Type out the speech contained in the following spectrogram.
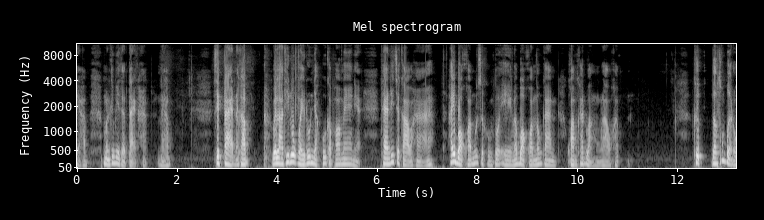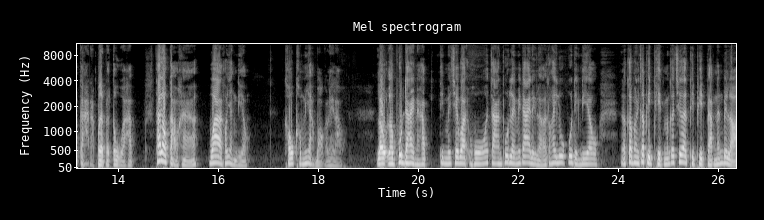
ๆครับ มันก็มีแต่แตกหักนะครับ 18 นะครับ เวลาที่ลูกวัยรุ่นอยากพูดกับพ่อแม่เนี่ยแทนที่จะกล่าวหาให้บอกความรู้สึกของตัวเอง แล้วบอกความต้องการความคาดหวังของเราครับ คือเราต้องเปิดโอกาสเปิดประตูครับ ถ้าเรากล่าวหาว่าเขาอย่างเดียวเขาเขาไม่อยากบอกอะไรเรา เราเราพูดได้นะครับ ที่ไม่ใช่ว่าโอ้โหอาจารย์พูดอะไรไม่ได้เลยเหรอต้องให้ลูกพูดอย่างเดียว แล้วก็มันก็ผิดผิดมันก็เชื่อผิดผิดแบบนั้นไปเหรอ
